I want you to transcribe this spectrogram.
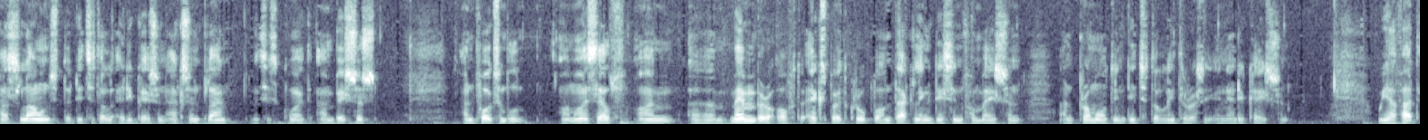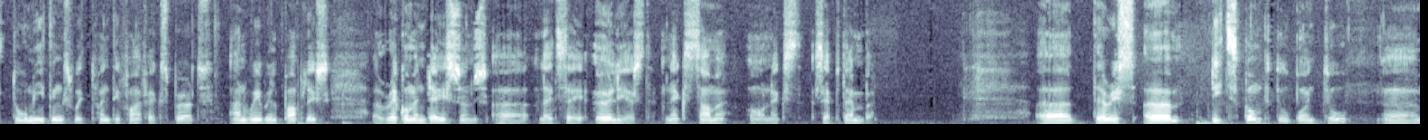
has launched the Digital Education Action Plan, which is quite ambitious. And for example, uh, myself, I'm a member of the expert group on tackling disinformation and promoting digital literacy in education. We have had two meetings with 25 experts, and we will publish uh, recommendations, uh, let's say, earliest next summer or next September. Uh, there is um, DIGCOMP 2.2. Uh,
